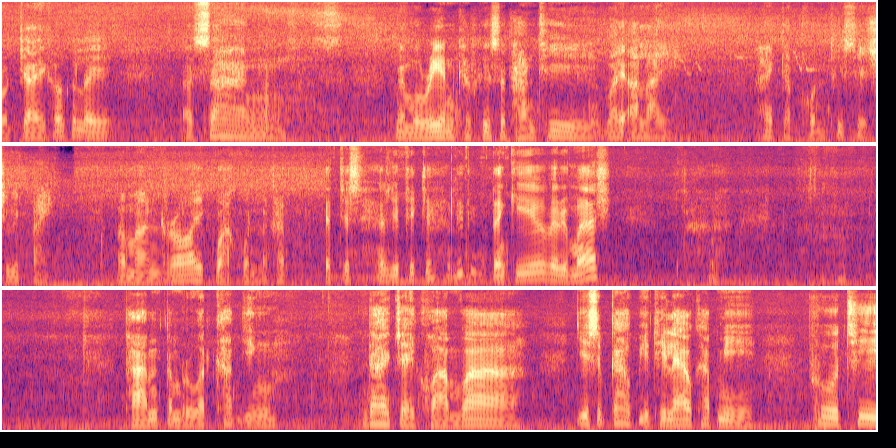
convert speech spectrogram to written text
ลดใจเขาก็เลยสร้างเมมโมเรียนครับ คือสถานที่ไว้อาลัยให้กับคนที่เสียชีวิตไป ประมาณร้อยกว่าคนนะครับ Just have your picture a little thank you very much ถามตำรวจครับหญิง ได้ใจความว่า 29 ปีที่แล้วครับมีผู้ที่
